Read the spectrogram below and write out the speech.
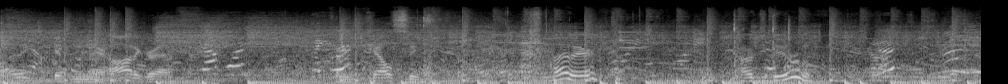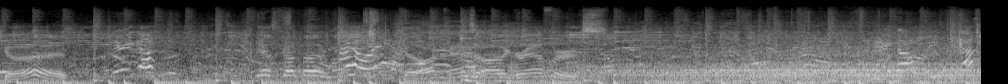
I think she's getting their autograph Grab one. Take from. Kelsey. Hi there. How'd you do? Godmother. Hi, how are you? Got all kinds of autographers. There you go. Yeah.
